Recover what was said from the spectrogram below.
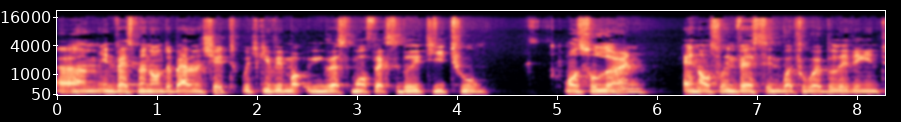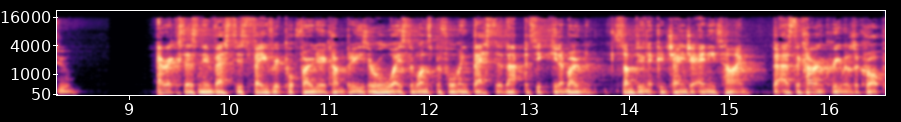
um, investment on the balance sheet, which give us more flexibility to also learn and also invest in what we were believing into. Erick says an investor's favorite portfolio companies are always the ones performing best at that particular moment, something that could change at any time. But as the current cream of the crop,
